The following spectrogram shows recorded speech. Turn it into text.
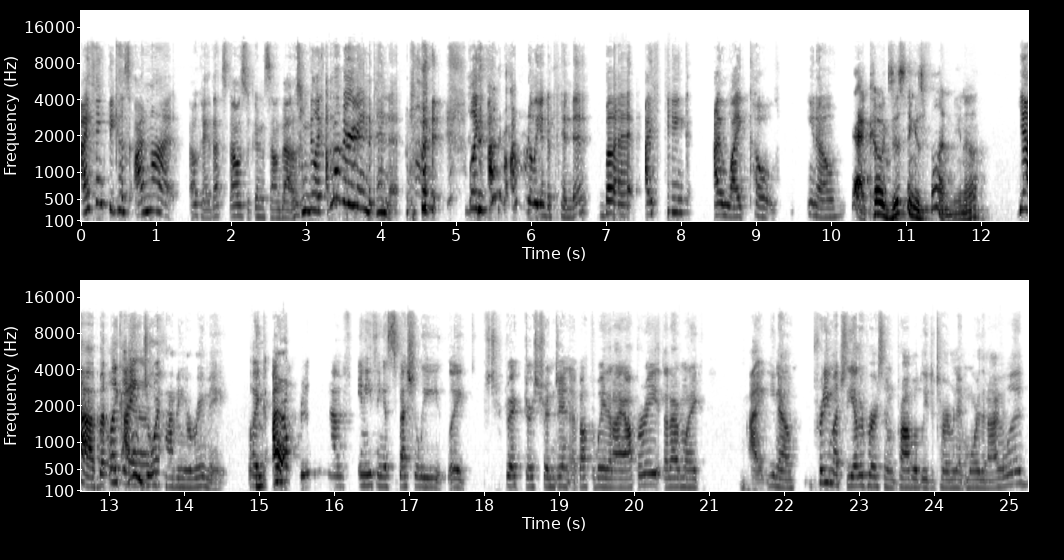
I think because I'm not okay. That's that was gonna sound bad. I was gonna be like I'm not very independent, but like I'm I'm really independent. But I think I like co. You know, Yeah, coexisting is fun, you know? yeah. But like I enjoy having a roommate. Like Mm, I oh. don't really have anything especially like strict or stringent about the way that I operate. That I'm like, I you know, pretty much the other person would probably determine it more than I would.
